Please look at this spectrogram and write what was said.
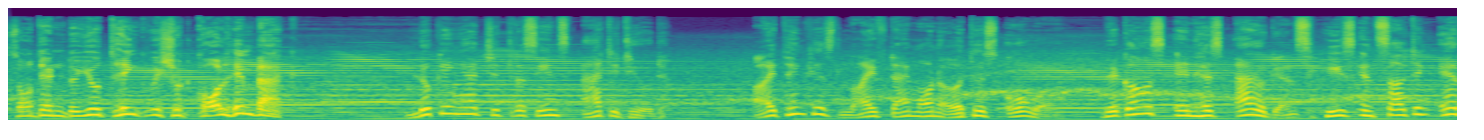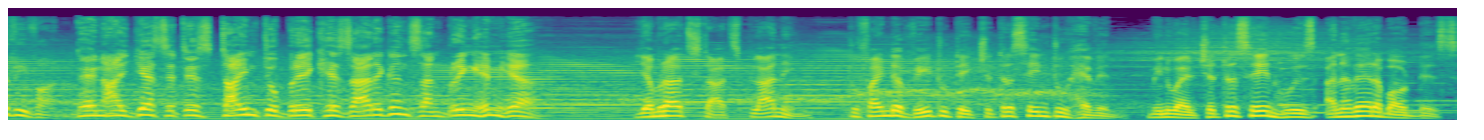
So then, do you think we should call him back? Looking at Chitrasen's attitude, I think his lifetime on earth is over. Because in his arrogance, he's insulting everyone. Then I guess it is time to break his arrogance and bring him here. Yamraj starts planning to find a way to take Chitrasen to heaven. Meanwhile, Chitrasen, who is unaware about this,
